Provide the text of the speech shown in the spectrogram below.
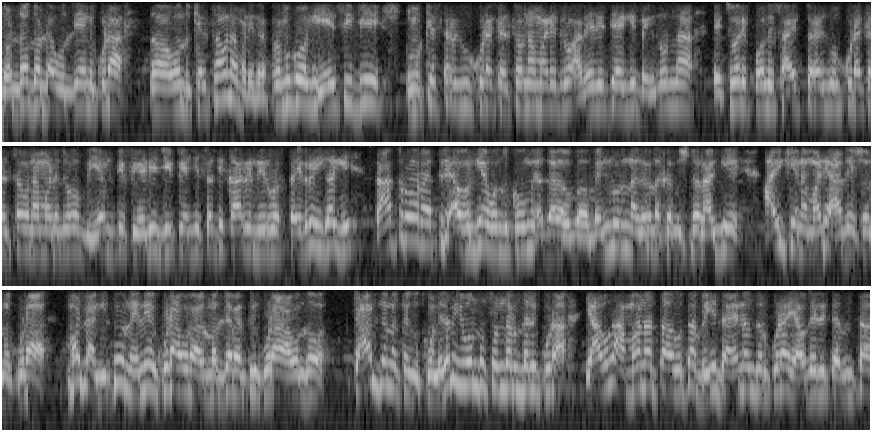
ದೊಡ್ಡ ದೊಡ್ಡ ಹುದ್ದೆಯಲ್ಲಿ ಕೂಡ ಒಂದು ಕೆಲಸವನ್ನ ಮಾಡಿದ್ರು ಪ್ರಮುಖವಾಗಿ ಎ ಸಿ ಮುಖ್ಯಸ್ಥರಿಗೂ ಕೂಡ ಕೆಲಸವನ್ನ ಮಾಡಿದ್ರು. ಅದೇ ರೀತಿಯಾಗಿ ಬೆಂಗಳೂರಿನ ಹೆಚ್ಚುವರಿ ಪೊಲೀಸ್ ಆಯುಕ್ತರಿಗೂ ಕೂಡ ಕೆಲಸವನ್ನ ಮಾಡಿದ್ರು. ಬಿ ಎಂ ಟಿ ಎಡಿಜಿಪಿ ಆಗಿ ಸದ್ಯ ಕಾರ್ಯನಿರ್ವಹಿಸ್ತಾ ಇದ್ರು. ಹೀಗಾಗಿ ರಾತ್ರೋರಾತ್ರಿ ಅವ್ರಿಗೆ ಒಂದು ಬೆಂಗಳೂರು ನಗರದ ಕಮಿಷನರ್ ಆಗಿ ಆಯ್ಕೆಯನ್ನ ಮಾಡಿ ಆದೇಶವನ್ನು ಕೂಡ ಮಾಡಲಾಗಿತ್ತು. ನೆನೆ ಕೂಡ ಅವರ ಮಧ್ಯರಾತ್ರಿ ಕೂಡ ಒಂದು ಚಾರ್ಜ್ ಅನ್ನ ತೆಗೆದುಕೊಂಡಿದ್ದಾರೆ. ಈ ಒಂದು ಸಂದರ್ಭದಲ್ಲಿ ಕೂಡ ಯಾವಾಗ ಅಮಾನತ್ ಆಗುತ್ತಾ ಬಿ ದಯಾನಂದರು ಅವರು ಕೂಡ ಯಾವುದೇ ರೀತಿಯಾದಂತಹ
